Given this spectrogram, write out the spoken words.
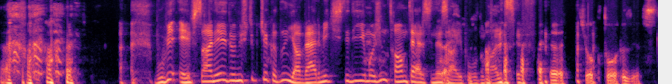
Bu bir efsaneye dönüştükçe kadın ya vermek istediği imajın tam tersine sahip oldu maalesef. evet, çok doğru diyorsun.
